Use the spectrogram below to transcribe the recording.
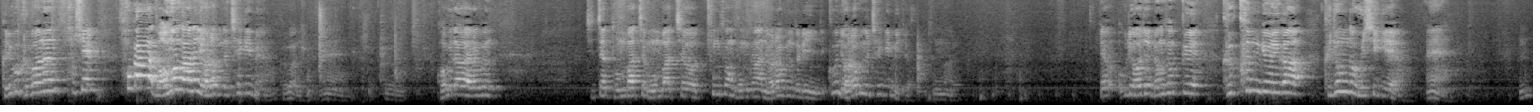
그리고 그거는 사실 속아 넘어가는 여러분들 책임이에요. 그거는. 예. 그거. 거기다가 여러분 진짜 돈 바쳐 몸 바쳐 충성 봉사한 여러분들이 그건 여러분들 책임이죠. 정말. 야, 우리 어제 명성교회 그 큰 교회가 그 정도 의식이에요. 예. 응?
